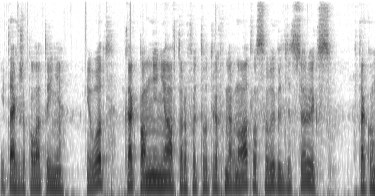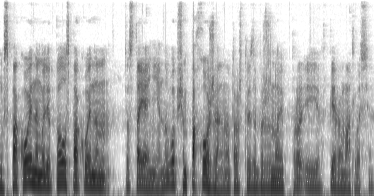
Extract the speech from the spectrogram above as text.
и также по латыни. И вот, как по мнению авторов этого трехмерного атласа, выглядит cervix в таком спокойном или полуспокойном состоянии. Ну, в общем, похоже на то, что изображено и в первом атласе.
